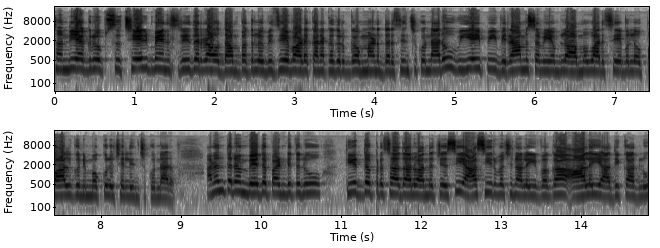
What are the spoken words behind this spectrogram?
సంధ్యా గ్రూప్స్ చైర్మన్ శ్రీధర్రావు దంపతులు విజయవాడ కనకదుర్గమ్మను దర్శించుకున్నారు వీఐపీ విరామ సమయంలో అమ్మవారి సేవలో పాల్గొని మొక్కులు చెల్లించుకున్నారు అనంతరం వేద పండితులు తీర్థప్రసాదాలు అందజేసి ఆశీర్వచనాలు ఇవ్వగా ఆలయ అధికారులు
